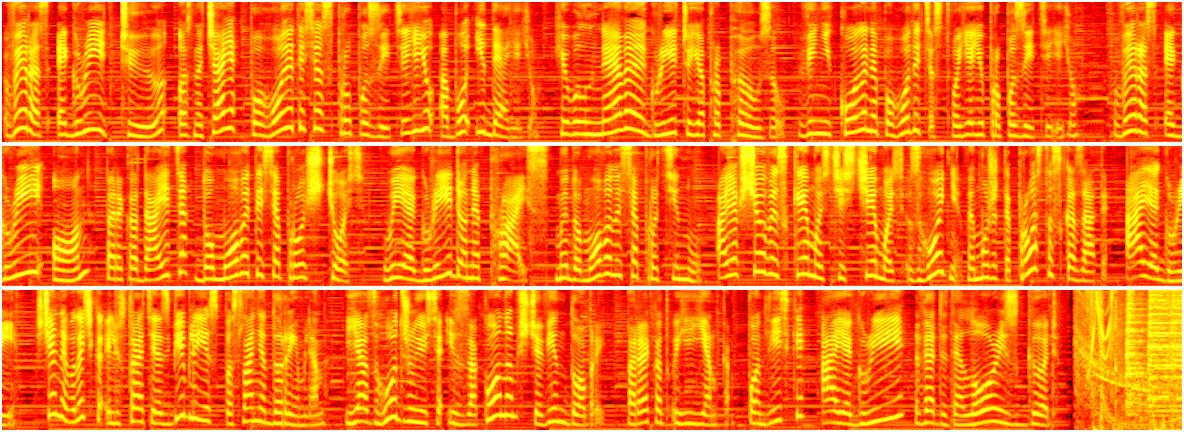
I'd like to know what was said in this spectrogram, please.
Вираз agree to означає погодитися з пропозицією або ідеєю. He will never agree to your proposal. Він ніколи не погодиться з твоєю пропозицією. Вираз agree on перекладається домовитися про щось. We agreed on a price. Ми домовилися про ціну. А якщо ви з кимось чи з чимось згодні, ви можете просто сказати I agree. Ще невеличка ілюстрація з Біблії з послання до римлян. Я згоджуюся із законом, що він добрий. Переклад Огієнка. По-англійськи I agree that the law is good.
